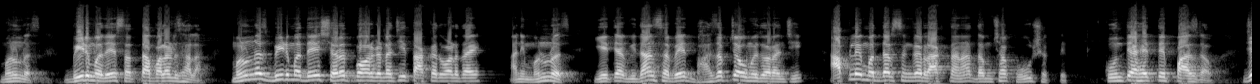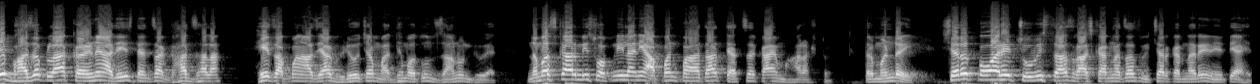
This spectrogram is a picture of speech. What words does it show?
म्हणूनच बीडमध्ये सत्तापालट झाला. म्हणूनच बीडमध्ये शरद पवार गटाची ताकद वाढत आहे आणि म्हणूनच येत्या विधानसभेत भाजपच्या उमेदवारांची आपले मतदारसंघ राखताना दमछाक होऊ शकते. कोणते आहेत ते पाच डाव? जे भाजपला कळण्याआधीच त्यांचा घात झाला. हेच आपण आज या व्हिडिओच्या माध्यमातून जाणून घेऊयात. नमस्कार मी स्वप्नील आणि आपण पाहता त्याचं काय महाराष्ट्र. तर मंडळी शरद पवार हे चोवीस तास राजकारणाचाच विचार करणारे नेते आहेत.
